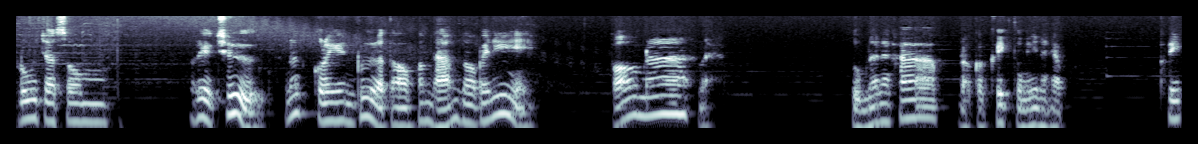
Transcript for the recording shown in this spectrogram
ครูจะสมเรียกชื่อนักเรียนเพื่อตอบคำถามต่อไปนี้พร้อมนะนะสุ่มแล้วนะครับ เราก็คลิกตรงนี้นะครับ คลิก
